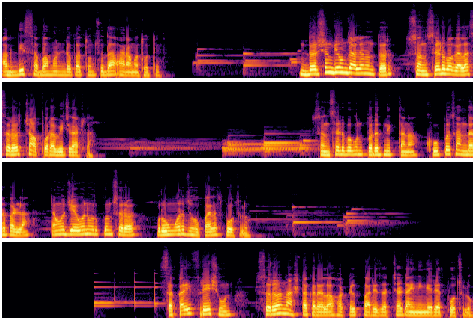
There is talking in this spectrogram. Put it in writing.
अगदी सभामंडपातून सुद्धा आरामात होते. दर्शन घेऊन झाल्यानंतर सनसेट बघायला सरळ चापोरा बीच गाठला. सनसेट बघून परत निघताना खूपच अंधार पडला त्यामुळे जेवण उरकून सरळ रूमवर झोपायलाच पोहोचलो. सकाळी फ्रेश होऊन सरळ नाश्ता करायला हॉटेल पारिजातच्या डायनिंग एरियात पोहोचलो.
